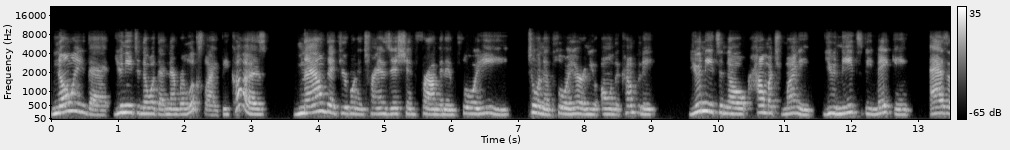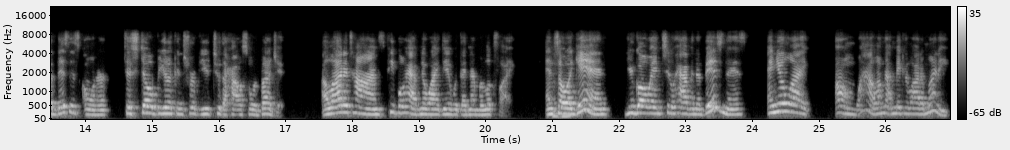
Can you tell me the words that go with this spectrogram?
knowing that you need to know what that number looks like because now that you're going to transition from an employee to an employer and you own the company, you need to know how much money you need to be making as a business owner to still be able to contribute to the household budget. A lot of times people have no idea what that number looks like. And so mm-hmm. again, you go into having a business and you're like, oh wow, I'm not making a lot of money.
